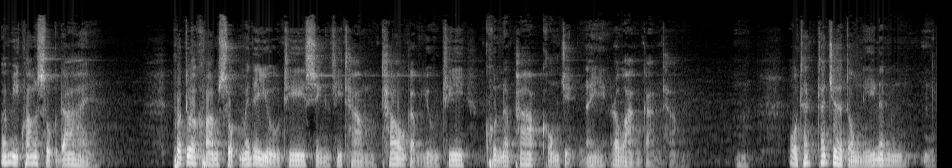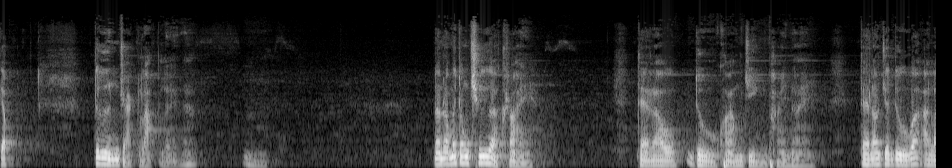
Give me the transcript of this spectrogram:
มันมีความสุขได้ เพราะตัวความสุขไม่ได้อยู่ที่สิ่งที่ทำเท่ากับอยู่ที่ คุณภาพของจิตในระหว่างการทำโอ้ถ้าถ้าเจอตรงนี้นะมันกับตื่นจากหลับเลยนะนั้นเราไม่ต้องเชื่อใคร แต่เราดูความจริงภายใน แต่เราจะดูว่าอะไร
